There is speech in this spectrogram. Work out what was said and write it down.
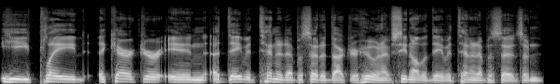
he played a character in a David Tennant episode of Doctor Who, and I've seen all the David Tennant episodes, and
